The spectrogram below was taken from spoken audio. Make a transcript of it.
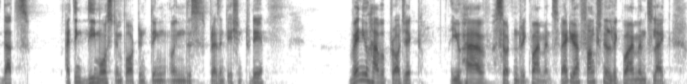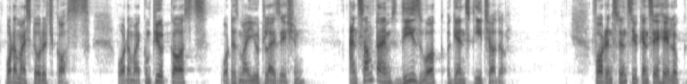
that's, I think, the most important thing in this presentation today. When you have a project, you have certain requirements, right? You have functional requirements like, what are my storage costs? What are my compute costs? What is my utilization? And sometimes these work against each other. For instance, you can say, hey, look,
